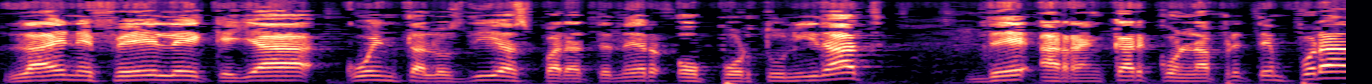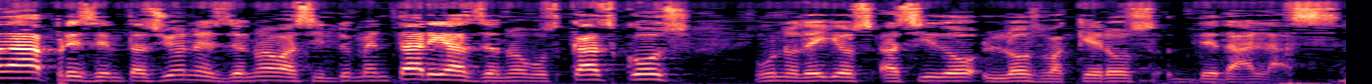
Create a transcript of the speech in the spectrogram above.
la NFL, que ya cuenta los días para tener oportunidad de arrancar con la pretemporada, presentaciones de nuevas indumentarias, de nuevos cascos, uno de ellos ha sido los Vaqueros de Dallas.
